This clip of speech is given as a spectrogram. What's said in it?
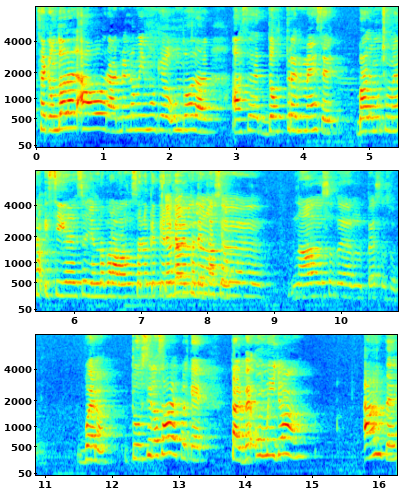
O sea que un dólar ahora no es lo mismo que un dólar hace dos, tres meses. Vale mucho menos y sigue eso yendo para abajo. Eso es lo que tiene Yo que ver con la realmente no inflación. sé nada de eso del peso sur. Bueno, tú sí lo sabes porque tal vez un millón antes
